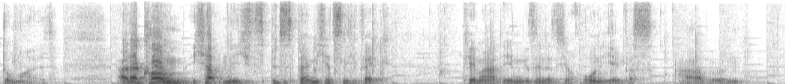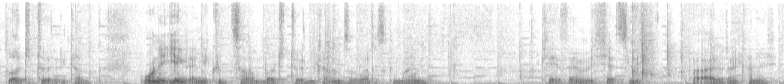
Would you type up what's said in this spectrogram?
Dummheit. Alter, komm, ich hab nichts. Bitte spam mich jetzt nicht weg. Okay, man hat eben gesehen, dass ich auch ohne irgendwas habe Leute töten kann. Ohne irgendein Equip zu haben Leute töten kann. So war das gemeint. Okay, wenn ich jetzt mich beeile, dann kann ich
